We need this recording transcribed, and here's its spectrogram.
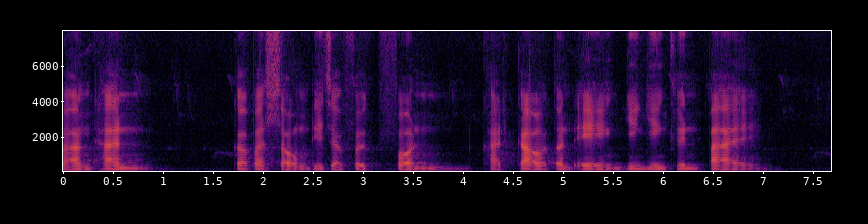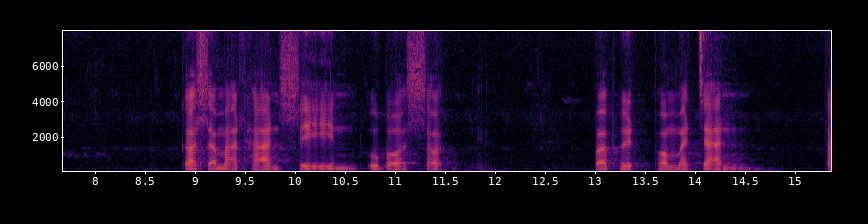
บางท่านก็ประสงค์ที่จะฝึกฝน ขัดเกลาตนเองยิ่งยิ่งขึ้นไป ก็สมาทานศีล อุโบสถ ประพฤติพรหมจรรย์ ต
